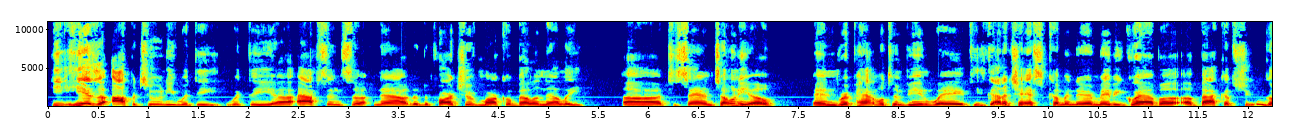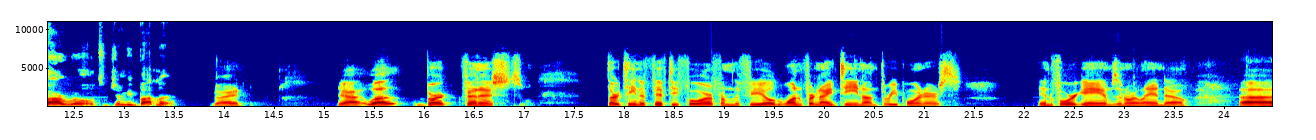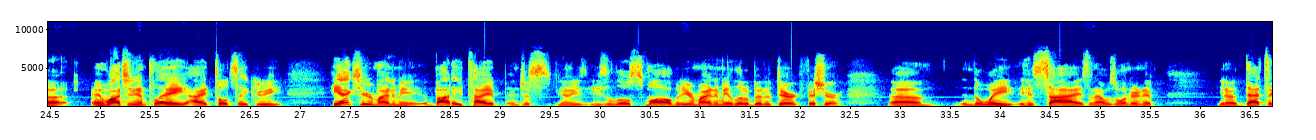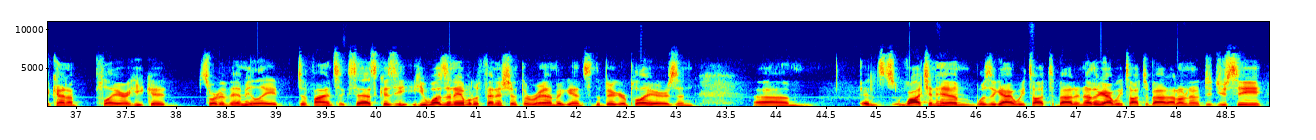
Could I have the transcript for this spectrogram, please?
he, he has an opportunity with the with the uh, absence of now the departure of Marco Belinelli uh, to San Antonio and Rip Hamilton being waived. He's got a chance to come in there and maybe grab a, a backup shooting guard role to Jimmy Butler. Right. Yeah. Well, Burke finished 13 to 54 from the field, one for 19 on three pointers in four games in Orlando. Uh, and watching him play, I told Sekou he, he actually reminded me body type and just you know he's, he's a little small, but he reminded me a little bit of Derek Fisher um, in the way his size, and I was wondering if you know that's a kind of player he could sort of emulate to find success because he, he wasn't able to finish at the rim against the bigger players and um, and watching him was a guy we talked about. Another guy we talked about. I don't know. Did you see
